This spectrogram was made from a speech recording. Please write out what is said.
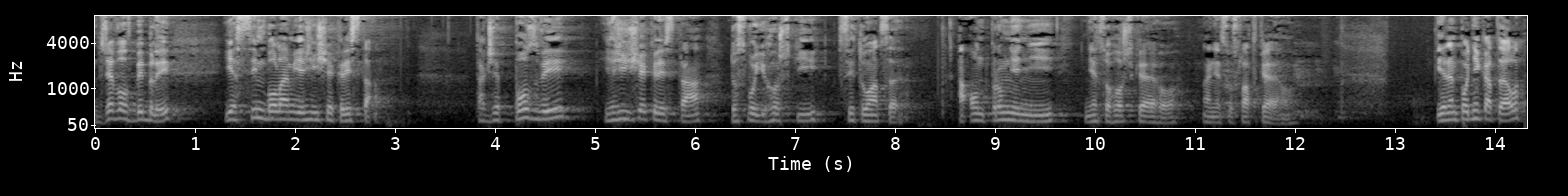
Dřevo v Bibli je symbolem Ježíše Krista. Takže pozvi Ježíše Krista do svojí hořké situace. A on promění něco hořkého na něco sladkého. Jeden podnikatel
